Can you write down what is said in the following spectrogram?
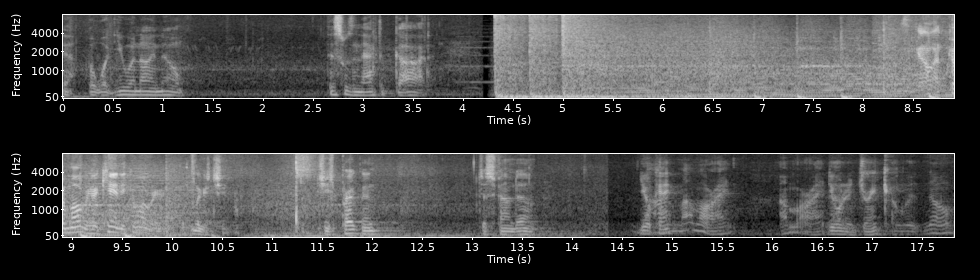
Yeah, but what you and I know, this was an act of God. Come over here, Candy, come over here. Look at you. She's pregnant. Just found out. You okay? I'm, I'm all right. I'm all right. Do you want a drink? I would- no.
